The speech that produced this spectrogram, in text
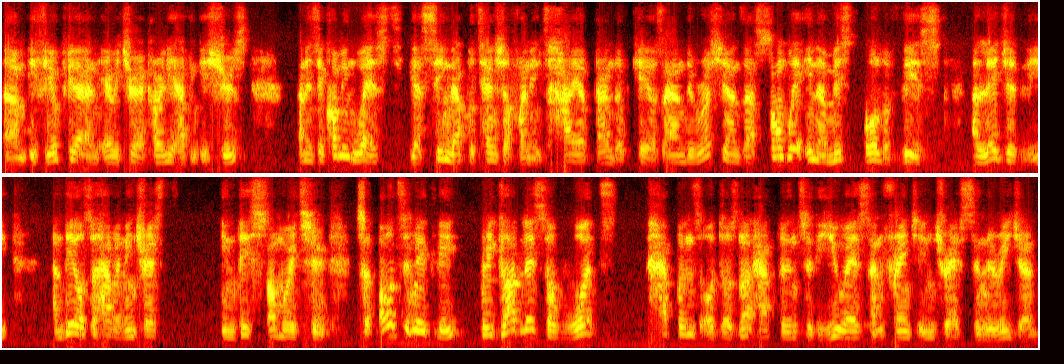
Um, Ethiopia and Eritrea are currently having issues. And as they're coming west, you're seeing that potential for an entire band of chaos. And the Russians are somewhere in amidst all of this, allegedly, and they also have an interest in this somewhere too. So ultimately, regardless of what happens or does not happen to the US and French interests in the region,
